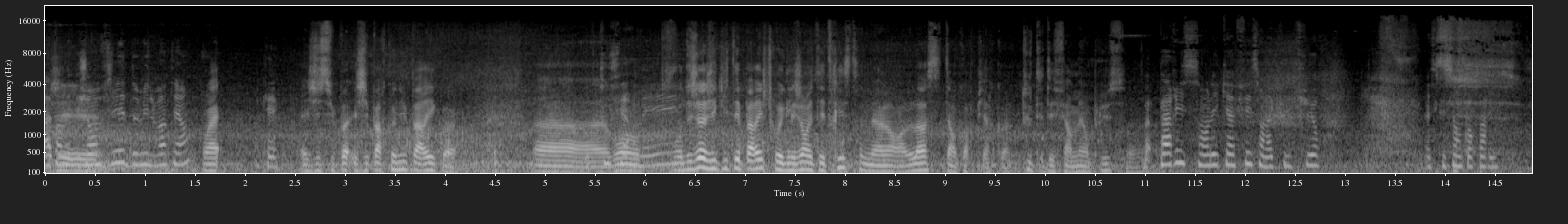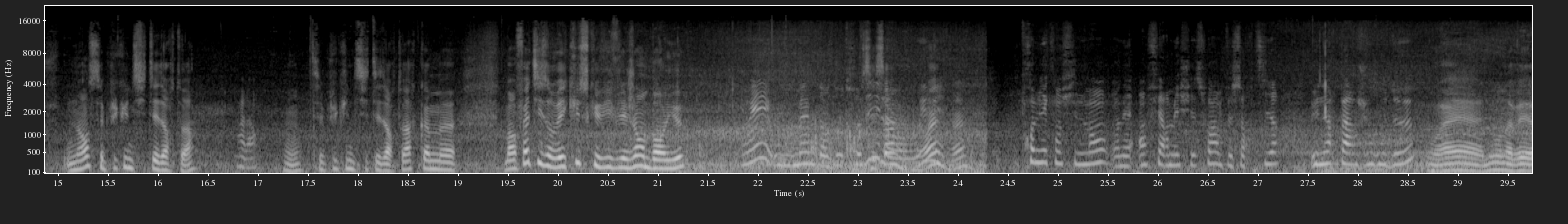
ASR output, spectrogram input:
Attendez, janvier 2021 Et j'y suis pas, j'ai pas reconnu Paris quoi. Euh, Tout bon, fermé. bon, déjà j'ai quitté Paris, je trouvais que les gens étaient tristes, mais alors là c'était encore pire quoi. Tout était fermé en plus. euh. Bah, Paris sans les cafés, sans la culture. Est-ce que c'est encore Paris? Non, c'est plus qu'une cité dortoir. Voilà. Hum, C'est plus qu'une cité dortoir. Comme, euh, bah, en fait, ils ont vécu ce que vivent les gens en banlieue. Oui, ou même dans d'autres C'est villes. ça. euh, oui, ouais, oui. ouais. Premier confinement, on est enfermé chez soi, on peut sortir une heure par jour ou deux. Ouais, nous on avait,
